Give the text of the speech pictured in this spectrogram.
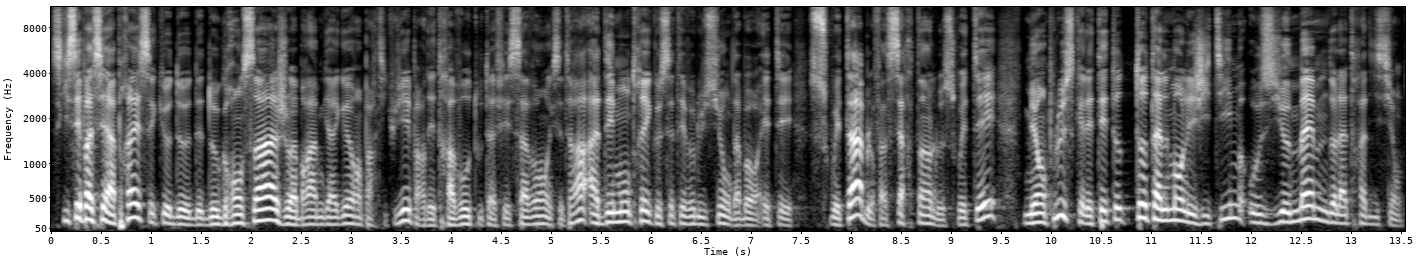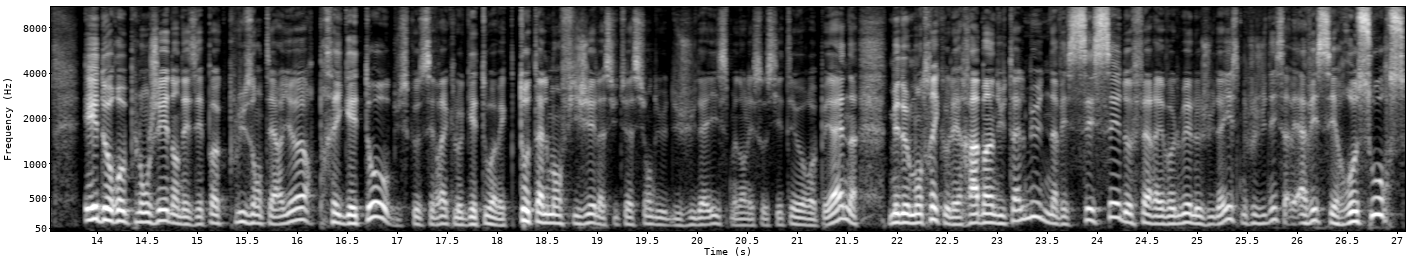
ce qui s'est passé après, c'est que de, de, grands sages, Abraham Gager en particulier, par des travaux tout à fait savants, etc., a démontré que cette évolution d'abord était souhaitable, enfin certains le souhaitaient, mais en plus qu'elle était totalement légitime aux yeux même de la tradition, et de replonger dans des époques plus antérieures, pré-ghetto, puisque c'est vrai que le ghetto avait totalement figé la situation du, judaïsme dans les sociétés européennes, mais de montrer que les rabbins du Talmud n'avaient cessé de faire évoluer le judaïsme, que le judaïsme avait ses ressources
